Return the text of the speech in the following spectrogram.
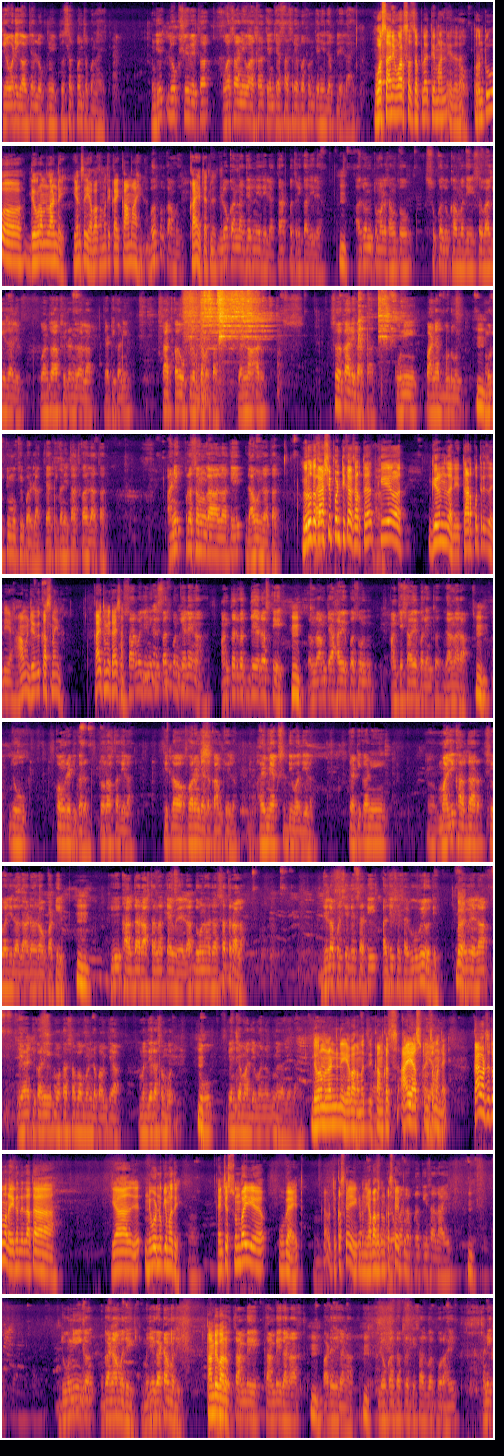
केवाडी गावच्या लोकनियुक्त सरपंच पण आहेत. म्हणजे लोकसेवेचा वसा आणि वारसा त्यांच्या सासऱ्यापासून त्यांनी जपलेला आहे. वसा आणि वारसा जपला ते मान्य आहे दादा. हो. परंतु अं, देवराम लांडे यांचं या भागामध्ये काही काम आहे का? भरपूर काम आहे. काय आहे त्यातलं? लोकांना गिरणी दिल्या ताटपत्रिका दिल्या. हं. अजून तुम्हाला सांगतो सुखदुःखामध्ये सहभागी झाले. कोणाचा ॲक्सिडेंट झाला त्या ठिकाणी तात्काळ उपलब्ध होतात. त्यांना आर सहकार्य करतात. कोणी पाण्यात बुडून हं. मृत्युमुखी पडला त्या ठिकाणी तात्काळ जातात. अनेक प्रसंगाला ते धावून जातात. विरोधक अशी पण टीका करतात की गिरण झाली ताडपत्री झाली हा म्हणजे विकास नाही ना. काय तुम्ही काय सांग सार्वजनिक विकास पण केलाय ना. अंतर्गत जे रस्ते समजा आमच्या हायवेपासून आमच्या शाळेपर्यंत जाणारा जो काँक्रिटीकरण तो रस्ता दिला. तिथला व्हरांड्याचं काम केलं. हायमॅक्स दिवा दिला. त्या ठिकाणी अं, माजी खासदार शिवाजीदादा आढळराव पाटील हं, ही खासदार असताना त्यावेळेला दोन हजार सतराला जिल्हा परिषदेसाठी अध्यक्ष साहेब उभे होते. त्यावेळेला या ठिकाणी मोठा सभा मंडप आमच्या मंदिरासमोर तो त्यांच्या माध्यमानं मिळालेला आहे. देवराम लांडेने या भागामध्ये कामकाज आहे असं तुमचं म्हणणं आहे. काय वाटतं तुम्हाला एकंदरीत आता या निवडणुकीमध्ये त्यांचे सुनबाई अं, उभे आहेत. काय वाटतं? कसं काय इकडून या भागातून कसं काय लोकांचा प्रतिसाद आहे. हं. दोन्ही ग- गणामध्ये म्हणजे गटामध्ये. तांबे बारव तांबे तांबे हं, पाडळी गणात हं. लोकांचा प्रतिसाद भरपूर आहे. आणि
